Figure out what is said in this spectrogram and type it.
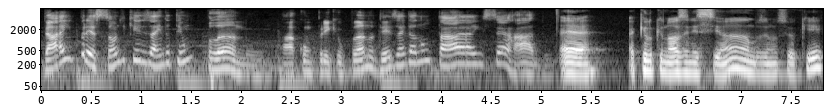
dá a impressão de que eles ainda têm um plano a cumprir, que o plano deles ainda não tá encerrado. É, aquilo que nós iniciamos e não sei o que,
